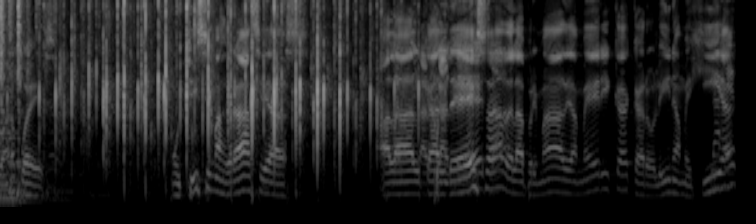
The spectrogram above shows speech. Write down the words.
Bueno, pues muchísimas gracias a la alcaldesa alcaldesa. de la Primada de América, Carolina Mejía.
